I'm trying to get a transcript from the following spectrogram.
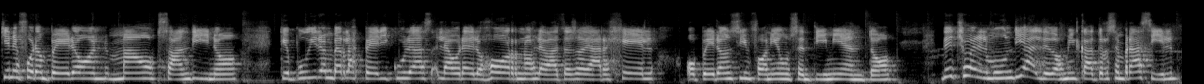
quiénes fueron Perón, Mao, Sandino, que pudieran ver las películas La Hora de los Hornos, La Batalla de Argel o Perón Sinfonía de un Sentimiento. De hecho, en el Mundial de 2014 en Brasil,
